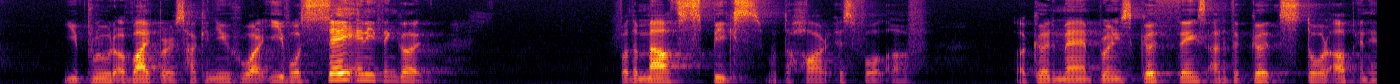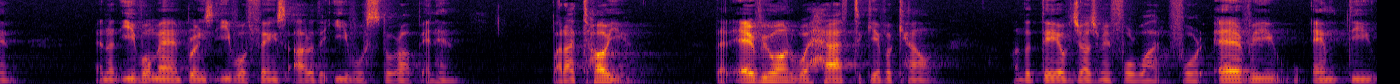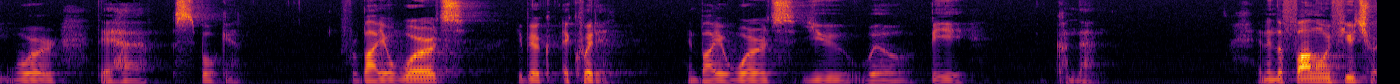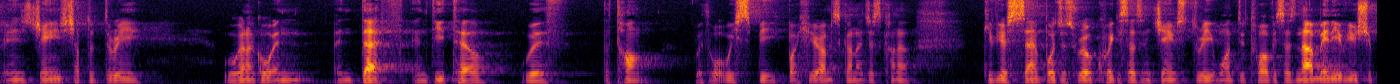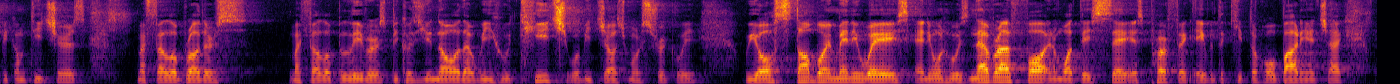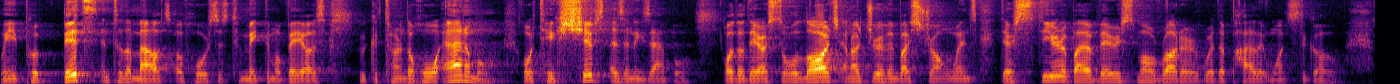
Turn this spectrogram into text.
You brood of vipers, how can you who are evil say anything good? For the mouth speaks what the heart is full of. A good man brings good things out of the good stored up in him, and an evil man brings evil things out of the evil stored up in him. But I tell you that everyone will have to give account on the day of judgment for what? For every empty word they have spoken. For by your words you'll be acquitted, and by your words you will be condemned. And in the following future, in James chapter 3, we're going to go in, in depth, in detail with the tongue, with what we speak. But here I'm just going to just kind of give you a sample just real quick. It says in James 3 1 to 12, it says, Not many of you should become teachers, my fellow brothers my fellow believers, because you know that we who teach will be judged more strictly. We all stumble in many ways. Anyone who is never at fault in what they say is perfect, able to keep their whole body in check. When we put bits into the mouths of horses to make them obey us, we could turn the whole animal, or take ships as an example. Although they are so large and are driven by strong winds, they're steered by a very small rudder where the pilot wants to go.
